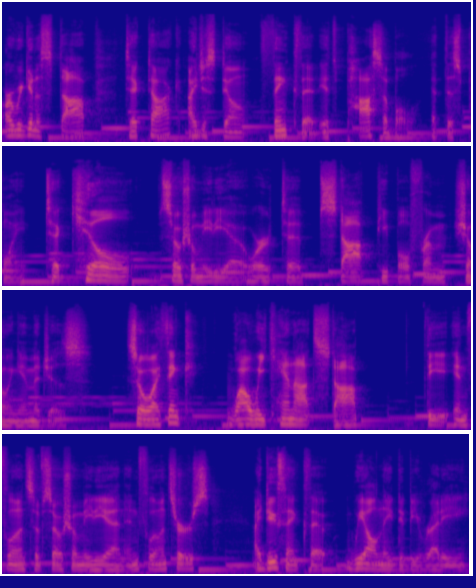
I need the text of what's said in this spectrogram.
Are we going to stop TikTok? I just don't think that it's possible at this point to kill social media or to stop people from showing images. So I think while we cannot stop the influence of social media and influencers, I do think that we all need to be ready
